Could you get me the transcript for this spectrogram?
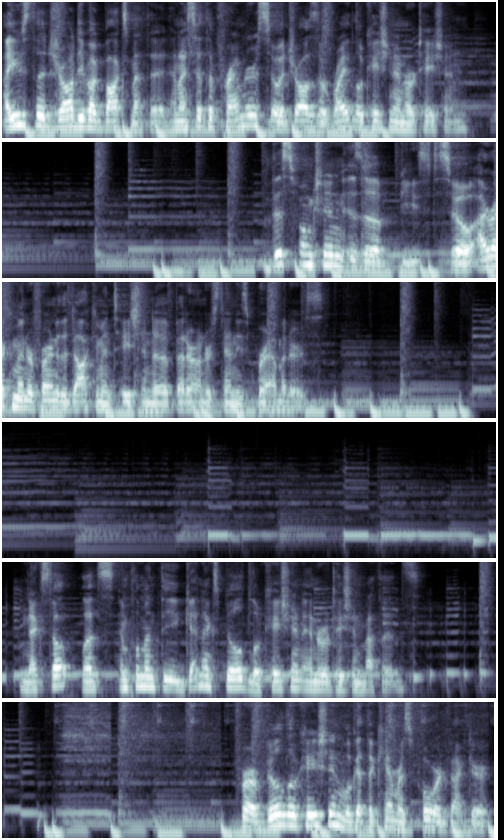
I use the draw debug box method and I set the parameters so it draws the right location and rotation. This function is a beast, so I recommend referring to the documentation to better understand these parameters. Next up, let's implement the getNextBuild location and rotation methods. For our build location, we'll get the camera's forward vector,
